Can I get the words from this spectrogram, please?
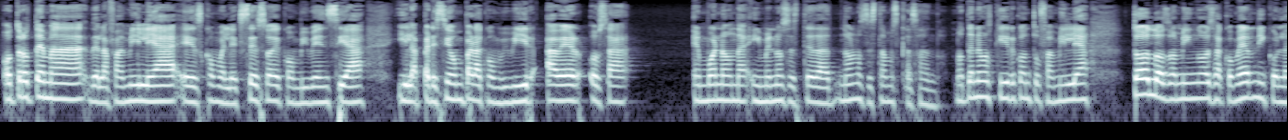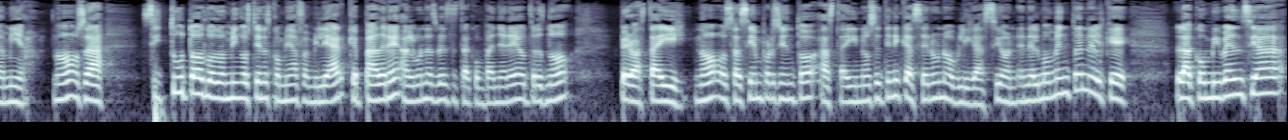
Otro tema de la familia es como el exceso de convivencia y la presión para convivir. A ver, o sea, en buena onda y menos esta edad, no nos estamos casando. No tenemos que ir con tu familia todos los domingos a comer ni con la mía, ¿no? O sea, si tú todos los domingos tienes comida familiar, qué padre, algunas veces te acompañaré, otras no, pero hasta ahí, ¿no? O sea, 100% hasta ahí, no se tiene que hacer una obligación. En el momento en el que la convivencia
